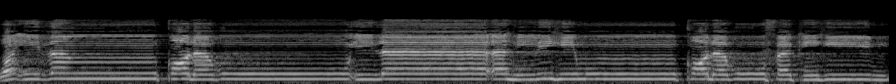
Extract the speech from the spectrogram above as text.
وَإِذَا انقَلَبُوا إِلَىٰ أَهْلِهِمُ انقَلَبُوا فَكِهِينَ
